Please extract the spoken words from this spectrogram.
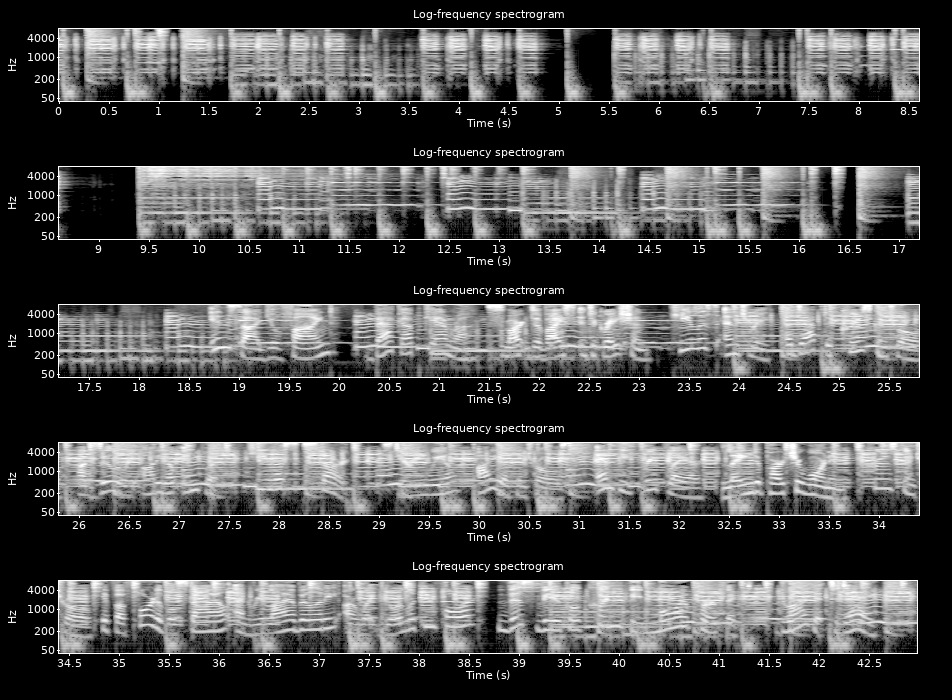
Inside you'll find backup camera, smart device integration, keyless entry, adaptive cruise control, auxiliary audio input, keyless start, steering wheel, audio controls, MP3 player, lane departure warning, cruise control. If affordable style and reliability are what you're looking for, this vehicle couldn't be more perfect. Drive it today.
